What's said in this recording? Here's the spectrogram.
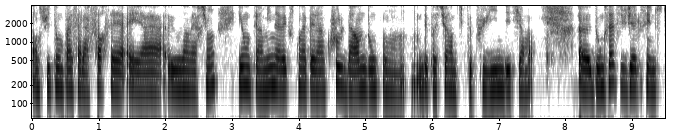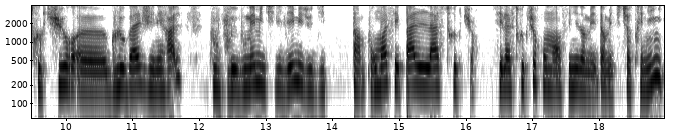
ensuite, on passe à la force et, aux inversions. Et on termine avec ce qu'on appelle un cool down, donc on, des postures un petit peu plus lignes d'étirement. Euh, donc ça, je dirais que c'est une structure globale, générale, que vous pouvez vous-même utiliser, mais je dis, pour moi, c'est pas la structure c'est la structure qu'on m'a enseignée dans mes teacher training,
